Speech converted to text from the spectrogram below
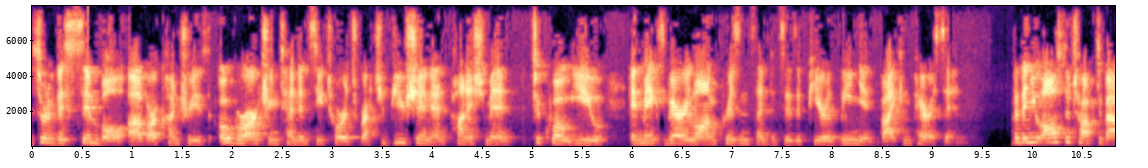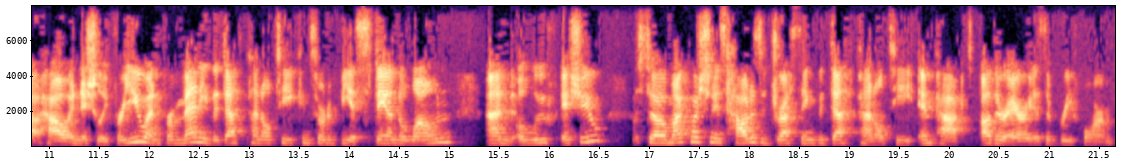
sort of this symbol of our country's overarching tendency towards retribution and punishment. To quote you, it makes very long prison sentences appear lenient by comparison. But then you also talked about how initially for you and for many, the death penalty can sort of be a standalone and aloof issue. So my question is, how does addressing the death penalty impact other areas of reform?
